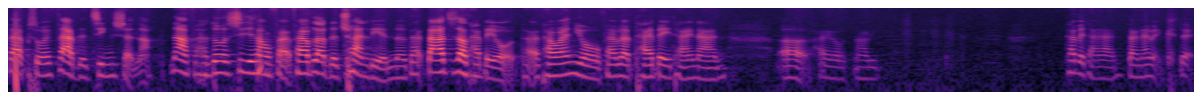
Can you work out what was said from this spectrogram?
Fab 所谓 Fab 的精神啦。那很多世界上 Fab Lab 的串联呢，大大家知道台北有台台湾有 Fab Lab，台北、台南，呃，还有哪里？台北、台南 Dynamic 对。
